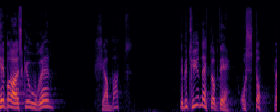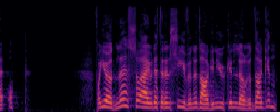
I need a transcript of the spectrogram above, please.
hebraiske ordet shabbat det betyr nettopp det å stoppe opp. For jødene så er jo dette den syvende dagen i uken, lørdagen.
